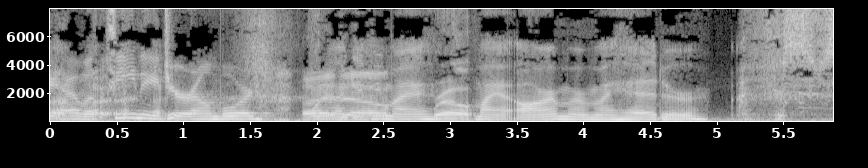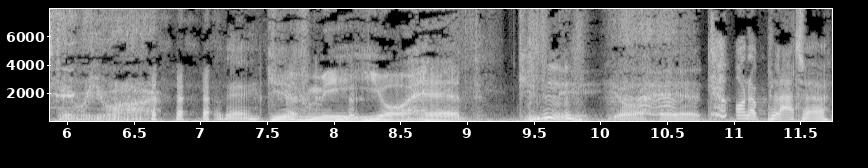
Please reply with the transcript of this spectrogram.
have a teenager on board. What do I, give you my Bro. my arm or my head or Just Stay where you are. okay Give me your head. Give me your head. on a platter?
